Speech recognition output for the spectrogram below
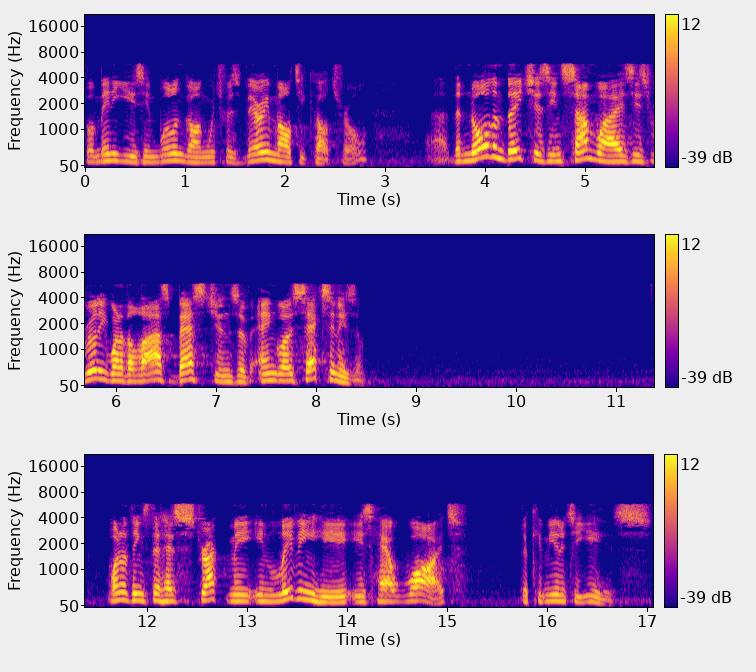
for many years in Wollongong, which was very multicultural. Uh, the Northern Beaches, in some ways, is really one of the last bastions of Anglo Saxonism. One of the things that has struck me in living here is how white the community is,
